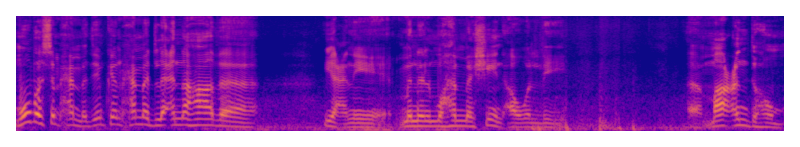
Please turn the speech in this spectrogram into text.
مو بس محمد يمكن محمد لأن هذا يعني من المهمشين أو اللي آه، ما عندهم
